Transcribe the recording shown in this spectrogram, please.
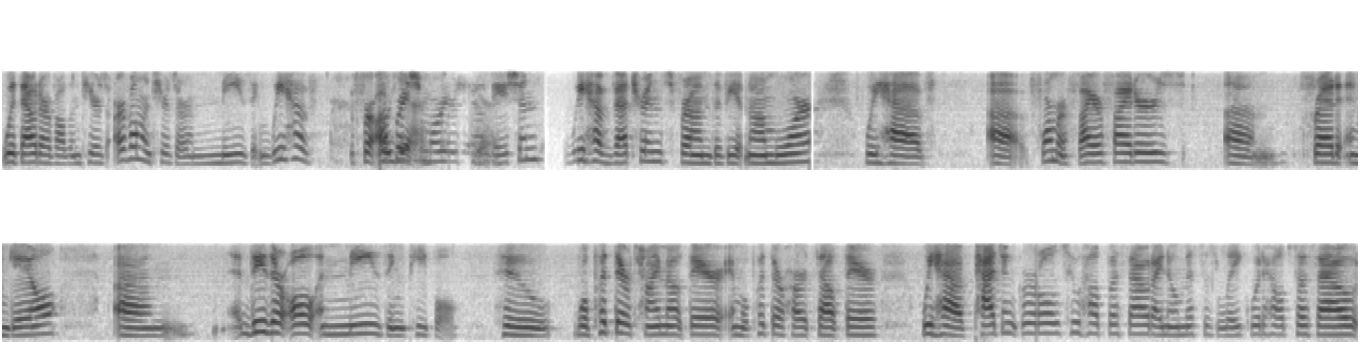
without our volunteers. Our volunteers are amazing. We have for Oh, Operation yeah. Warriors Yeah. Foundation, we have veterans from the Vietnam War. We have uh, former firefighters, um, Fred and Gail. Um, these are all amazing people who will put their time out there and will put their hearts out there. We have pageant girls who help us out. I know Mrs. Lakewood helps us out,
